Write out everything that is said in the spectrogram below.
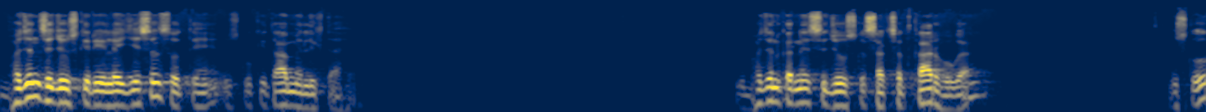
भजन से जो उसके रियलाइजेशंस होते हैं, उसको किताब में लिखता है। भजन करने से जो उसका साक्षात्कार होगा, उसको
